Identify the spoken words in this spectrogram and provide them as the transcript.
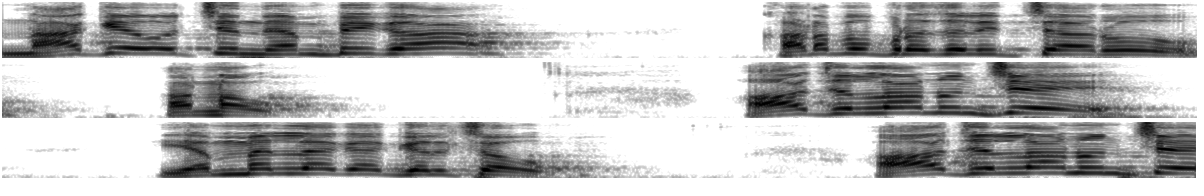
నాకే వచ్చింది ఎంపీగా కడప ప్రజలు ఇచ్చారు అన్నావు. ఆ జిల్లా నుంచే ఎమ్మెల్యేగా గెలిచావు. ఆ జిల్లా నుంచే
